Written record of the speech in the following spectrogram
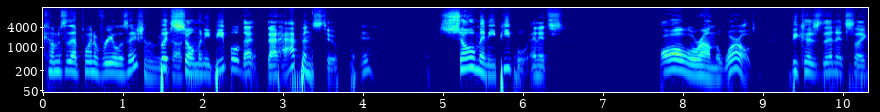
comes to that point of realization that we but so about. many people that that happens to. Yeah. So many people, and it's all around the world because then it's like,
